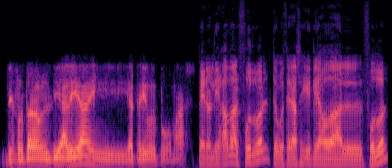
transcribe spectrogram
disfrutar el día a día y ya te digo, un poco más. pero ligado al fútbol, ¿te gustaría seguir ligado al fútbol?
